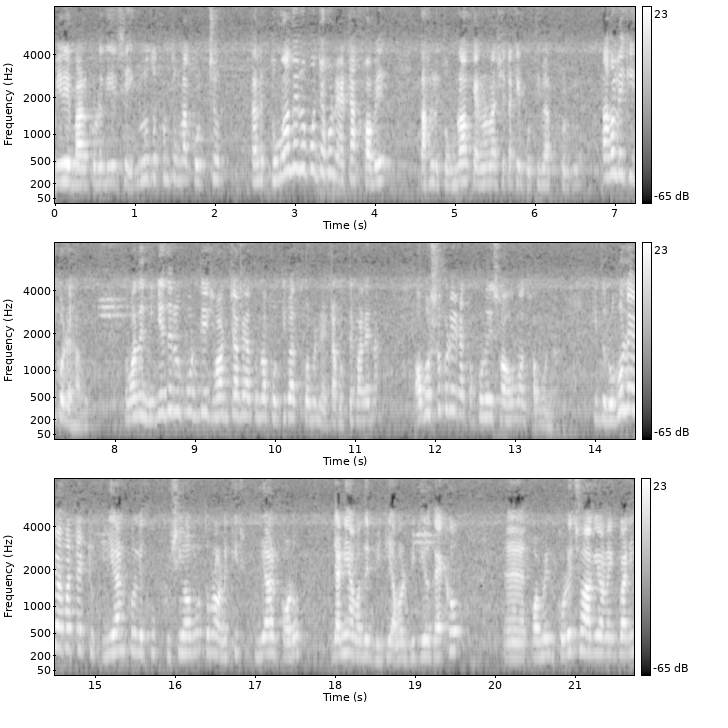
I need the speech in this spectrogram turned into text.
মেরে বার করে দিয়েছে, এগুলো যখন তোমরা করছ, তাহলে তোমাদের উপর যখন অ্যাটাক হবে, তাহলে তোমরাও কেননা সেটাকে প্রতিবাদ করবে। তাহলে কি করে হবে? তোমাদের নিজেদের উপর দিয়ে ঝড় যাবে আর তোমরা প্রতিবাদ করবে না, এটা হতে পারে না। অবশ্য করে এটা কখনোই সহমত হব না। কিন্তু রোহনের ব্যাপারটা একটু ক্লিয়ার করলে খুব খুশি হব। তোমরা অনেক কিছু ক্লিয়ার করো। জানি আমাদের ভিডিও আমার ভিডিও দেখো। কমেন্ট করেছ আগে অনেকবারই।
